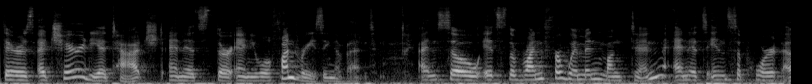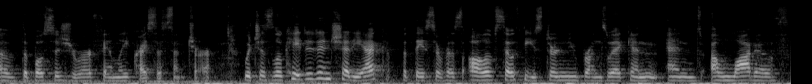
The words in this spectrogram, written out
There's a charity attached, and it's their annual fundraising event. And so it's the Run for Women Moncton, and it's in support of the Beausejour Family Crisis Center, which is located in Shediac, but they service all of southeastern New Brunswick and, and a lot of,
